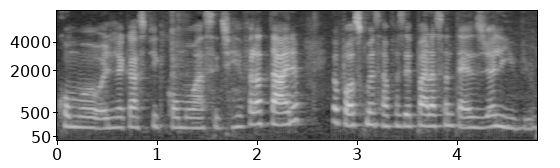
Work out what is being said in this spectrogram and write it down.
como ele classifica como ácido refratária, eu posso começar a fazer paracentese de alívio.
